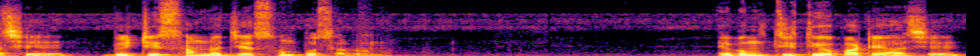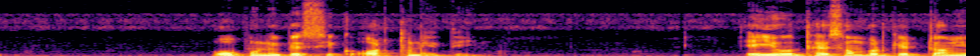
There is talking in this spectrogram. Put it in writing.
আছে ব্রিটিশ সাম্রাজ্যের সম্প্রসারণ এবং তৃতীয় পার্টে আছে ঔপনিবেশিক অর্থনীতি। এই অধ্যায় সম্পর্কে একটু আমি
